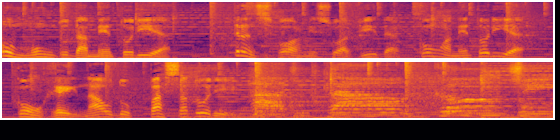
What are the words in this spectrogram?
O Mundo da Mentoria. Transforme sua vida com a mentoria com Reinaldo Passadori. Rádio Cloud Coaching.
